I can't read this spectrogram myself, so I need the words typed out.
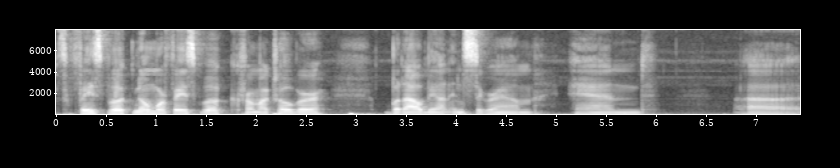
so Facebook, no more Facebook from October, but I'll be on Instagram and uh,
